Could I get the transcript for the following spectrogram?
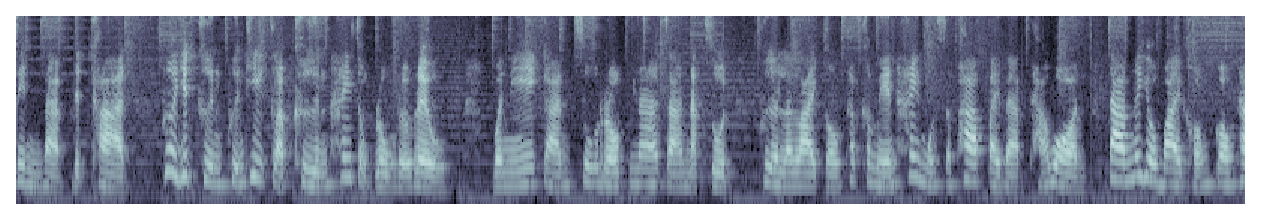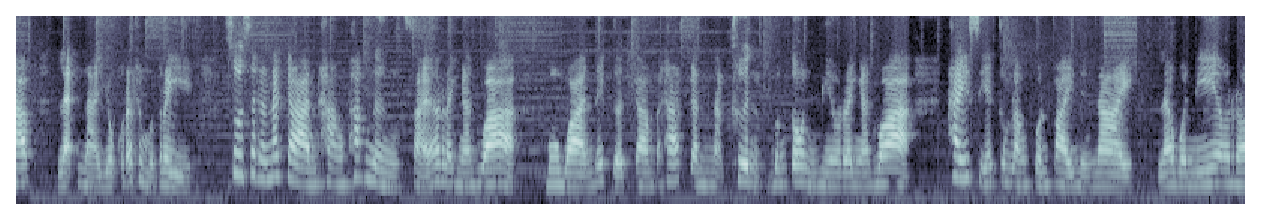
สิ้นแบบเด็ดขาด เพื่อยึดคืนพื้นที่กลับคืนให้จบลงเร็วๆ วันนี้การสู้รบน่าจะหนักสุด เพื่อละลายกองทัพเขมรให้หมดสภาพไปแบบท้าวร ตามนโยบายของกองทัพและนายกรัฐมนตรี ส่วนสถานการณ์ทางภาคหนึ่งสายรายงานว่าเมื่อวานได้เกิดการประทะกันหนักขึ้น เบื้องต้นมีรายงานว่า ไทยเสียกำลังพลไปหนึ่งนาย และวันนี้เรา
